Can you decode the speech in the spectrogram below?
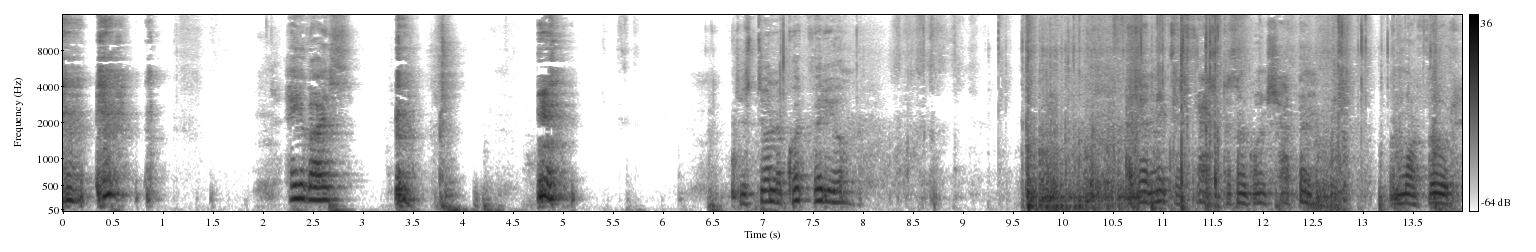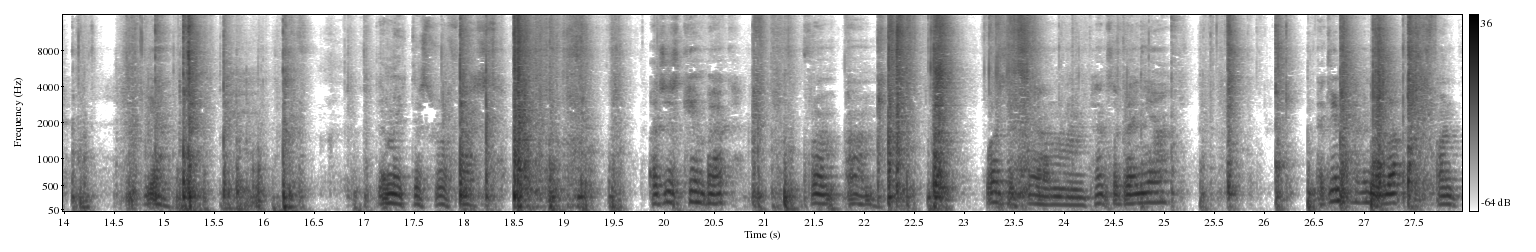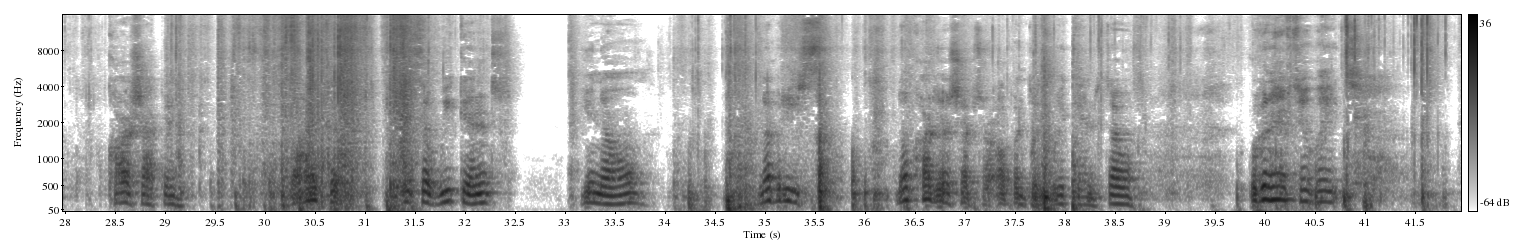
hey, you guys. Just doing a quick video. I gotta make this fast because I'm going shopping for more food. Yeah. Gonna make this real fast. I just came back from, um, was it, um, Pennsylvania? I didn't have any luck on car shopping. It's a weekend, you know. Nobody's, no car dealerships are open this weekend, so we're gonna have to wait.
